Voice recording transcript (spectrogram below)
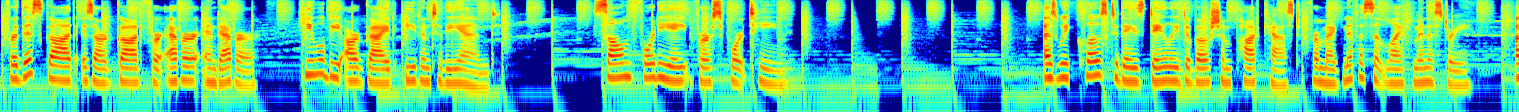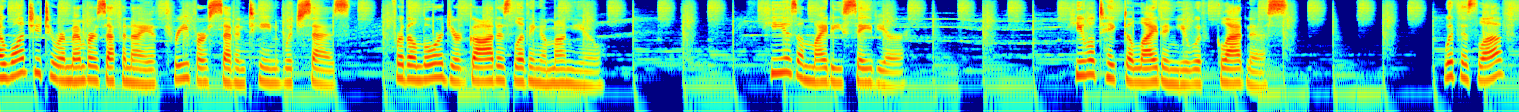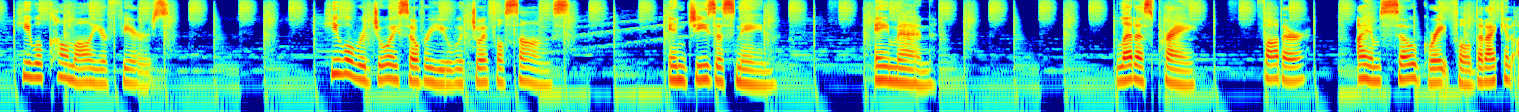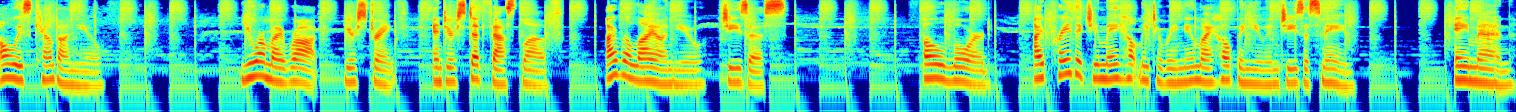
For this God is our God forever and ever, He will be our guide even to the end. Psalm 48 verse 14. As we close today's daily devotion podcast for Magnificent Life Ministry, I want you to remember Zephaniah 3 verse 17, which says, For the Lord your God is living among you. He is a mighty Savior. He will take delight in you with gladness. With His love, He will calm all your fears. He will rejoice over you with joyful songs. In Jesus' name. Amen. Let us pray. Father, I am so grateful that I can always count on you. You are my rock, your strength, and your steadfast love. I rely on you, Jesus. Oh Lord, I pray that you may help me to renew my hope in you in Jesus' name. Amen.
